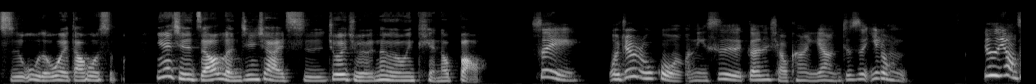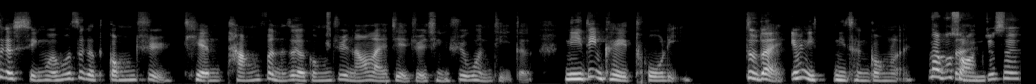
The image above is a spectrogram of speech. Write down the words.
食物的味道或什么。因为其实只要冷静下来吃，就会觉得那个东西甜到爆。所以我觉得，如果你是跟小康一样，就是用，就是用这个行为或这个工具填糖分的这个工具，然后来解决情绪问题的，你一定可以脱离，对不对？因为你你成功了，那不爽，你就是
